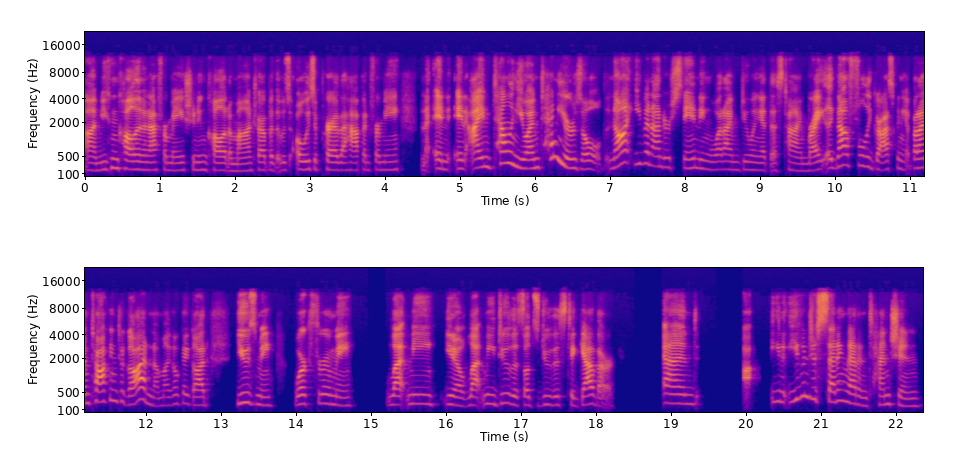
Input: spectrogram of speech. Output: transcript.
Um, you can call it an affirmation you can call it a mantra but there was always a prayer that happened for me. And, and and i'm telling you i'm 10 years old not even understanding what i'm doing at this time right? Like not fully grasping it but i'm talking to god and i'm like okay god use me work through me let me you know let me do this. Let's do this together. And you know even just setting that intention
